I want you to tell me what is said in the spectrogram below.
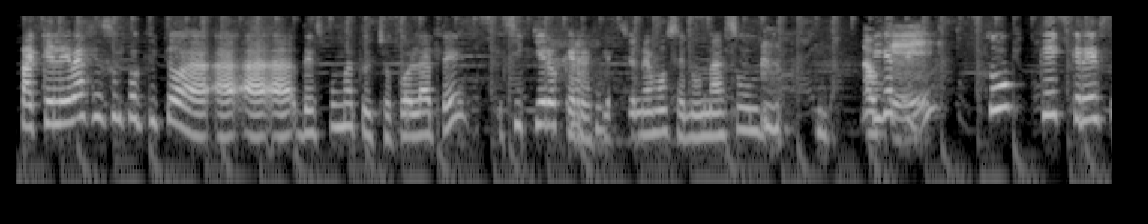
para que le bajes un poquito a, de espuma tu chocolate, sí quiero que reflexionemos en un asunto. Fíjate, ¿tú qué crees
